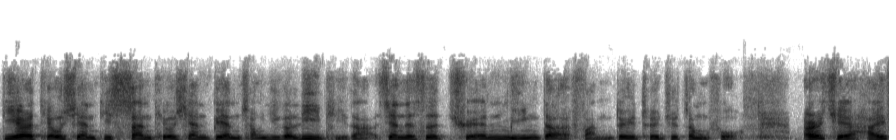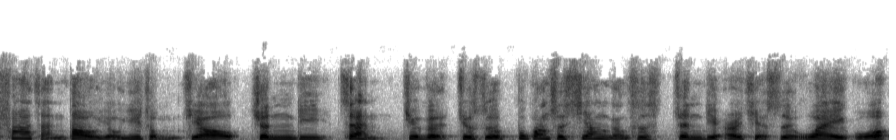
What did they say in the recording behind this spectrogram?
第二条线、第三条线变成一个立体的，现在是全民的反对特区政府，而且还发展到有一种叫阵地战，这个就是不光是香港是阵地，而且是外国，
